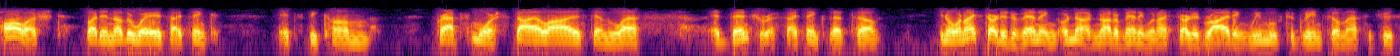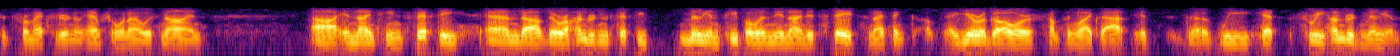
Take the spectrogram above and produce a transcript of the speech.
polished, but in other ways I think it's become perhaps more stylized and less adventurous. I think that uh, you know when I started eventing, or not not eventing, when I started riding, we moved to Greenfield, Massachusetts from Exeter, New Hampshire when I was nine uh, in 1950, and uh, there were 150 million people in the United States, and I think a year ago or something like that, it uh, we hit 300 million.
